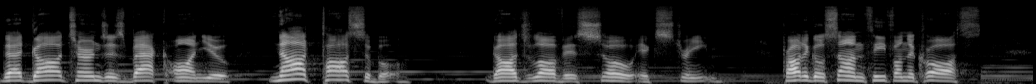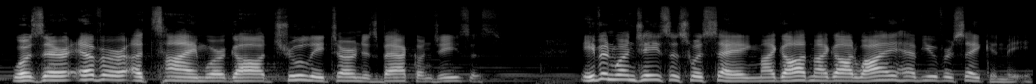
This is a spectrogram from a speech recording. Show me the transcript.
that God turns his back on you? Not possible. God's love is so extreme. Prodigal son, thief on the cross. Was there ever a time where God truly turned his back on Jesus? Even when Jesus was saying, My God, my God, why have you forsaken me?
